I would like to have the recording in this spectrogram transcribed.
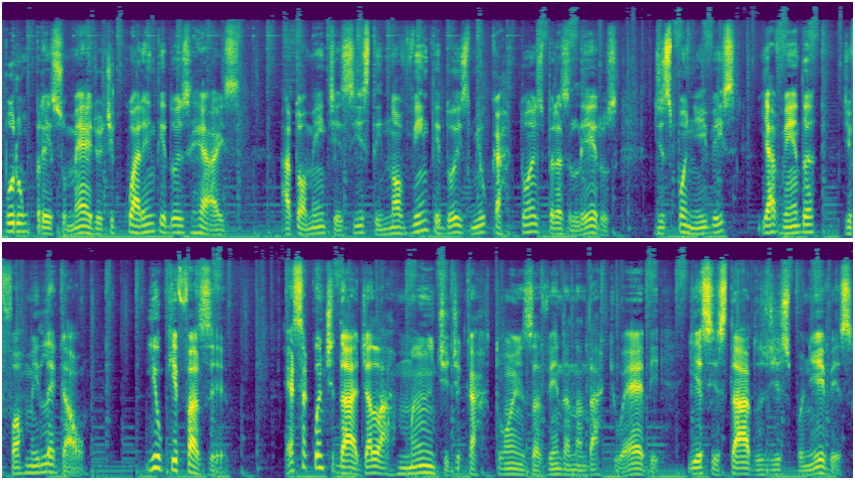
por um preço médio de 42 reais. Atualmente existem 92 mil cartões brasileiros disponíveis e à venda de forma ilegal. E o que fazer? Essa quantidade alarmante de cartões à venda na Dark Web e esses dados disponíveis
